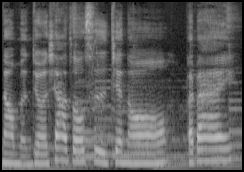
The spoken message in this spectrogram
那我们就下周四见喽，拜拜。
